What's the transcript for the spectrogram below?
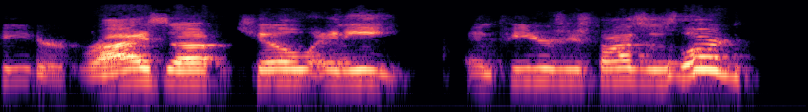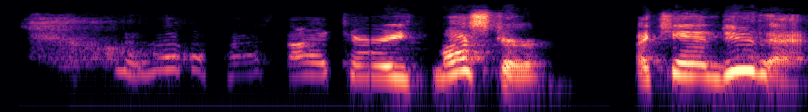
Peter, rise up, kill, and eat. And Peter's response is, Lord, dietary muster. I can't do that.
